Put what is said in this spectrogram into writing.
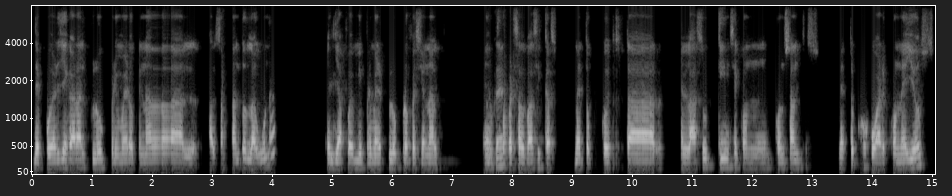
de poder llegar al club primero que nada al, al Santos Laguna. Él ya fue mi primer club profesional en Okay. fuerzas básicas. Me tocó estar en la sub-15 con, con Santos. Me tocó jugar con ellos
